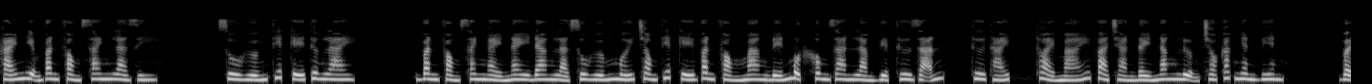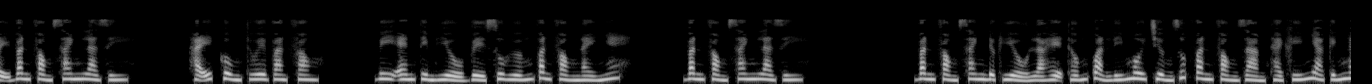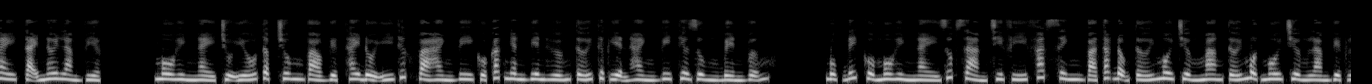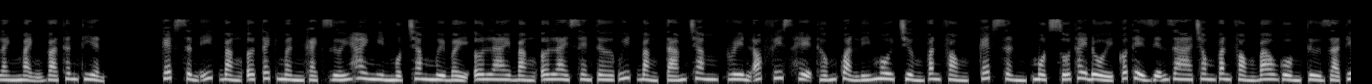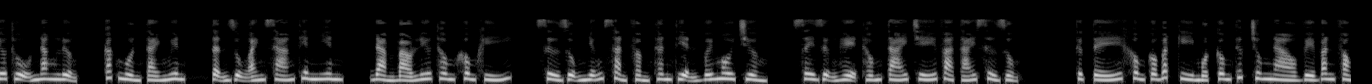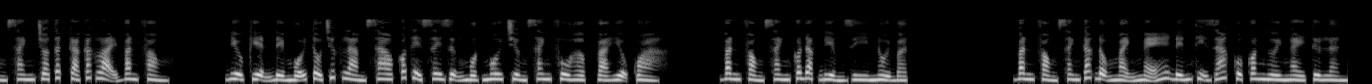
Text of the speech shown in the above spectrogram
Khái niệm văn phòng xanh là gì? Xu hướng thiết kế tương lai. Văn phòng xanh ngày nay đang là xu hướng mới trong thiết kế văn phòng mang đến một không gian làm việc thư giãn, thư thái, thoải mái và tràn đầy năng lượng cho các nhân viên. Vậy văn phòng xanh là gì? Hãy cùng thuê văn phòng. VN tìm hiểu về xu hướng văn phòng này nhé. Văn phòng xanh là gì? Văn phòng xanh được hiểu là hệ thống quản lý môi trường giúp văn phòng giảm thải khí nhà kính ngay tại nơi làm việc. Mô hình này chủ yếu tập trung vào việc thay đổi ý thức và hành vi của các nhân viên hướng tới thực hiện hành vi tiêu dùng bền vững. Mục đích của mô hình này giúp giảm chi phí phát sinh và tác động tới môi trường mang tới một môi trường làm việc lành mạnh và thân thiện. Capson ít bằng Attachment gạch dưới 2117 Align bằng Align Center ít bằng 800 Green Office hệ thống quản lý môi trường văn phòng Capson. Một số thay đổi có thể diễn ra trong văn phòng bao gồm từ giả tiêu thụ năng lượng, các nguồn tài nguyên, tận dụng ánh sáng thiên nhiên, đảm bảo lưu thông không khí, sử dụng những sản phẩm thân thiện với môi trường, xây dựng hệ thống tái chế và tái sử dụng. Thực tế không có bất kỳ một công thức chung nào về văn phòng xanh cho tất cả các loại văn phòng. Điều kiện để mỗi tổ chức làm sao có thể xây dựng một môi trường xanh phù hợp và hiệu quả. Văn phòng xanh có đặc điểm gì nổi bật? Văn phòng xanh tác động mạnh mẽ đến thị giác của con người ngày từ lần.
